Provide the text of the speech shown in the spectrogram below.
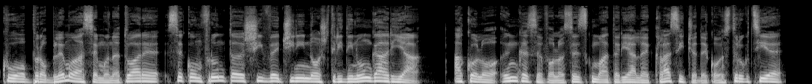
Cu o problemă asemănătoare se confruntă și vecinii noștri din Ungaria. Acolo încă se folosesc materiale clasice de construcție,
